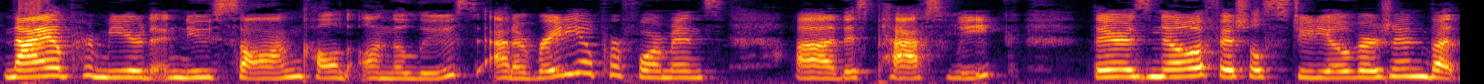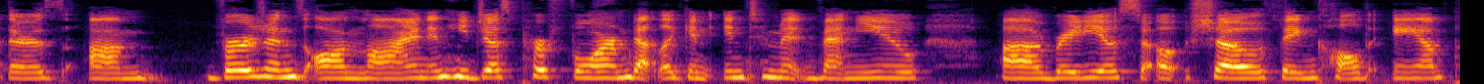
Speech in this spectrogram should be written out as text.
Niall premiered a new song called On the Loose at a radio performance uh, this past week. There's no official studio version, but there's um, versions online, and he just performed at like an intimate venue uh, radio so- show thing called AMP.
